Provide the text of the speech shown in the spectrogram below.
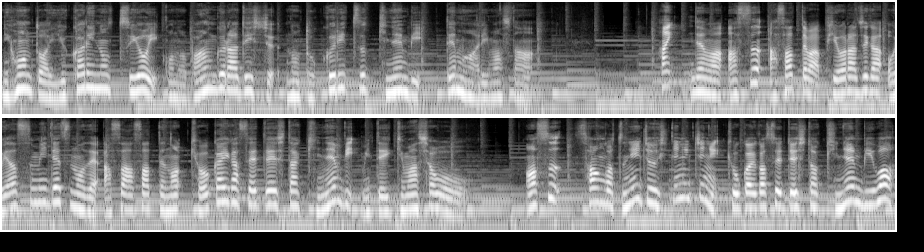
日本とはゆかりの強いこのバングラディッシュの独立記念日でもありました。はい。では明日明後日はピオラジがお休みですので明日明後日の教会が制定した記念日見ていきましょう。明日3月27日に教会が制定した記念日は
